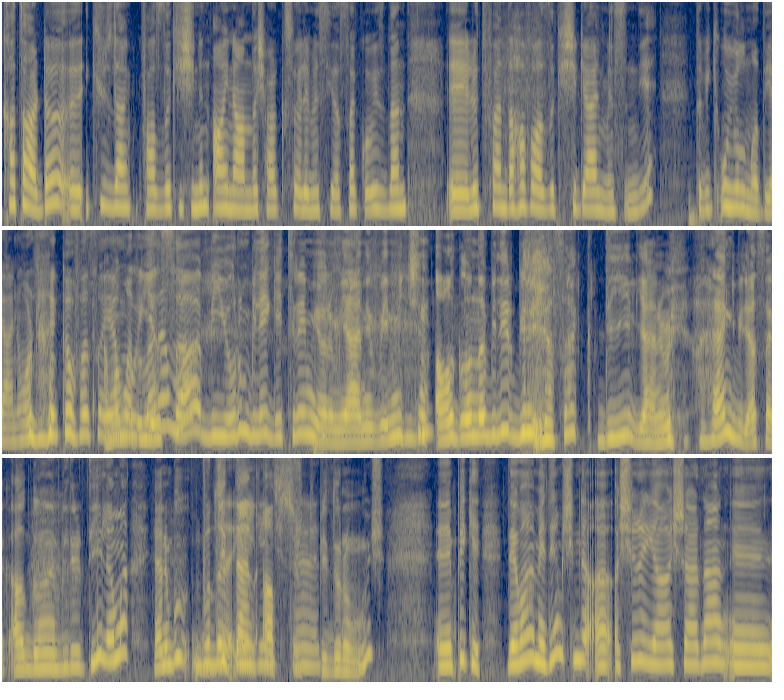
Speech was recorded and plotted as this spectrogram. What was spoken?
Katar'da e, 200'den fazla kişinin aynı anda şarkı söylemesi yasak. O yüzden e, lütfen daha fazla kişi gelmesin diye. Tabii ki uyulmadı yani orada kafa sayamadılar ama. bu yasa ama... bir yorum bile getiremiyorum yani. Benim için algılanabilir bir yasak değil yani. Herhangi bir yasak algılanabilir değil ama yani bu, bu cidden ilginç, absürt evet. bir durummuş. E, peki devam edelim. Şimdi aşırı yağışlardan e,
